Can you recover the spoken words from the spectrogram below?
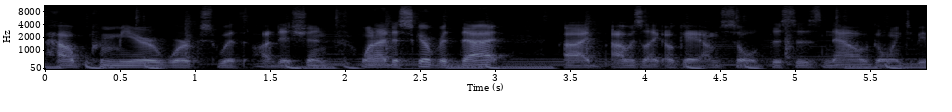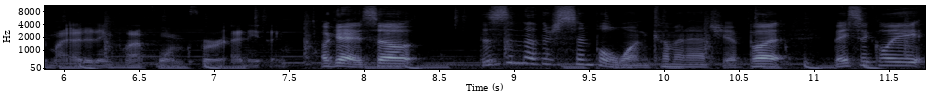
how Premiere works with Audition. When I discovered that, I, I was like, okay, I'm sold. This is now going to be my editing platform for anything. Okay, so this is another simple one coming at you, but basically,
